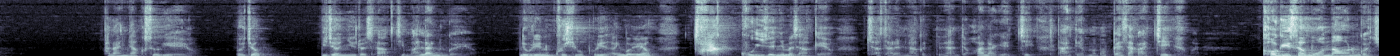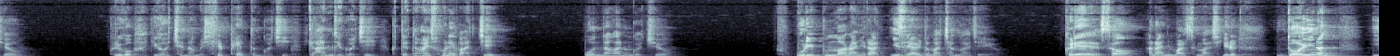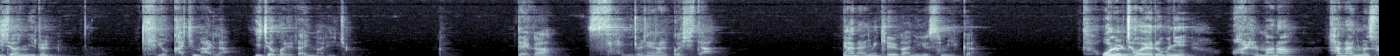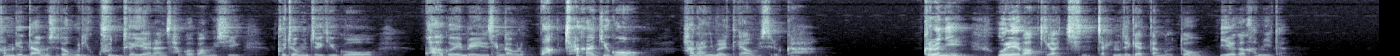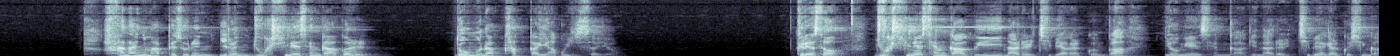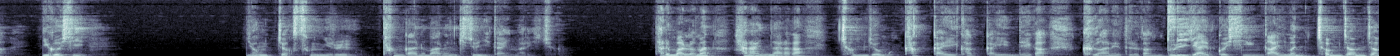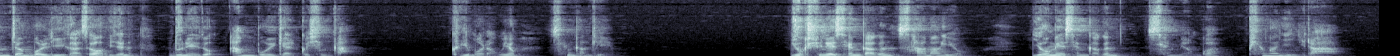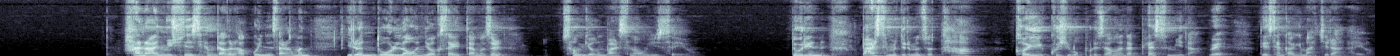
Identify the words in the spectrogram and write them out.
하나님 약속이에요. 뭐죠? 이전 일을 생각지 말라는 거예요. 근데 우리는 95% 이상이 뭐예요? 자꾸 이전 일만 생각해요. 저 사람이 나 그때 나한테 화나겠지. 나한테 뭐 뺏어갔지. 거기서 못 나오는 거죠. 그리고 이거 지나면 실패했던 거지. 이게 안 되거지. 그때 나 많이 손해봤지. 못 나가는 거죠. 우리뿐만 아니라 이스라엘도 마찬가지예요. 그래서 하나님 말씀하시기를 너희는 이전 일을 기억하지 말라. 잊어버리라 이 말이죠. 내가 새 일을 행할 것이다. 하나님의 계획 아니겠습니까? 오늘 저와 여러분이 얼마나 하나님을 섬긴다 하면서도 우리 구태연한 사고방식, 부정적이고 과거의 메인 생각으로 꽉 차가지고 하나님을 대하고 있을까? 그러니 은혜 받기가 진짜 힘들겠다는 것도 이해가 갑니다. 하나님 앞에서 우리는 이런 육신의 생각을 너무나 가까이 하고 있어요. 그래서 육신의 생각이 나를 지배하게 할 건가? 영의 생각이 나를 지배하게 할 것인가? 이것이 영적 승리를 판가름하는 기준이다 이 말이죠. 다른 말로 하면 하나님 나라가 점점 가까이 가까이 내가 그 안에 들어가 누리게 할 것인가 아니면 점점 점점 멀리 가서 이제는 눈에도 안 보이게 할 것인가 그게 뭐라고요? 생각이에요. 육신의 생각은 사망이요. 영의 생각은 생명과 평안이니라. 하나님 주신 생각을 갖고 있는 사람은 이런 놀라운 역사에 있다는 것을 성경은 말씀하고 있어요. 또 우리는 말씀을 들으면서 다 거의 95% 이상은 다 패습니다. 왜? 내 생각이 맞질 않아요.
